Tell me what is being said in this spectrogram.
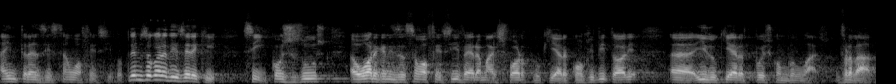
em transição ofensiva. Podemos agora dizer aqui, sim, com Jesus a organização ofensiva era mais forte do que era com Rui Vitória uh, e do que era depois com Bruno Lage. Verdade.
